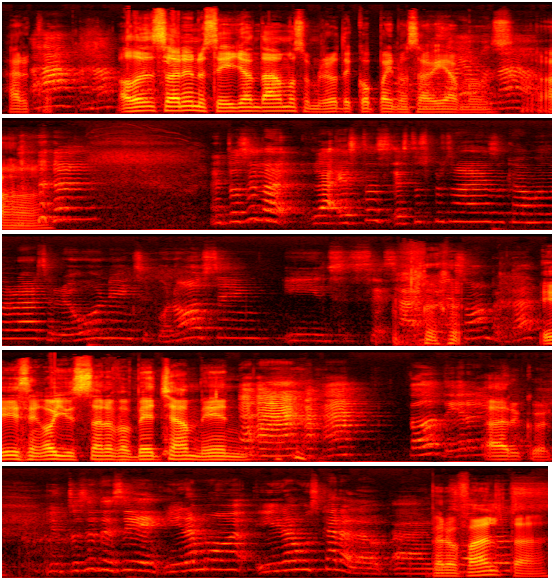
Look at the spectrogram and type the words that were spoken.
hardcore. Ajá, ajá. All of a sudden, usted y yo andábamos sombreros de copa y no No sabíamos. Ajá. Entonces, la, la, estos, estos personajes que acabamos de hablar se reúnen, se conocen y se, saben quiénes son, ¿verdad? Y dicen, oh, you son of a bitch, I'm in. Todos. Hardcore. Y entonces ir a buscar a la. a Pero falta.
